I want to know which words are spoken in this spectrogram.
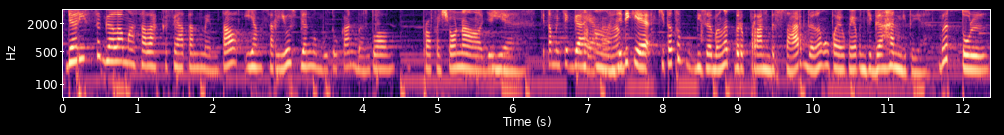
dari segala masalah kesehatan mental yang serius dan membutuhkan bantuan profesional. Jadi Iya. kita mencegah ya Heeh, kan. Jadi kayak kita tuh bisa banget berperan besar dalam upaya-upaya pencegahan gitu ya. betul.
